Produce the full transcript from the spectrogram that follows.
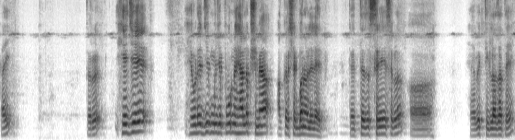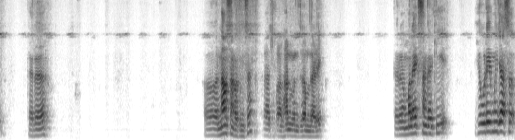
काही? तर हे जे एवढे जे म्हणजे पूर्ण ह्या लक्ष्म्या आकर्षक बनवलेल्या आहेत. तर त्याचं श्रेय सगळं ह्या व्यक्तीला जाते. तर नाव सांगा तुमचं. राजपाल हनुमंत जमदाडे तर मला एक सांगा की एवढे म्हणजे असं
